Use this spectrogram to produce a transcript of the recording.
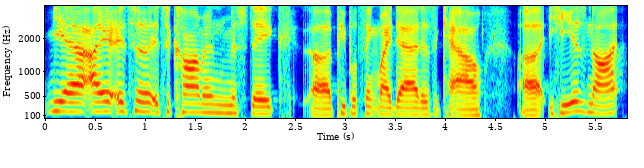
yeah, I it's a it's a common mistake. Uh, people think my dad is a cow. Uh, he is not.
